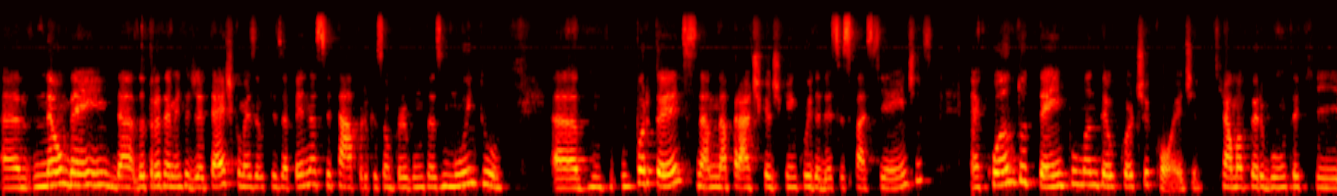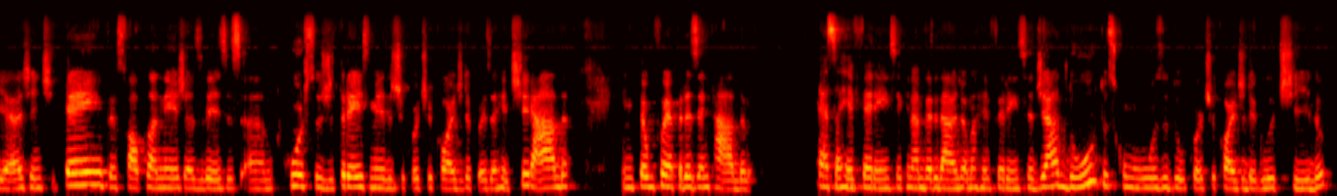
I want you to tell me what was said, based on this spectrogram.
Uh, não bem da, do tratamento dietético, mas eu quis apenas citar porque são perguntas muito uh, importantes na, na prática de quem cuida desses pacientes é quanto tempo manter o corticoide? Que é uma pergunta que a gente tem, o pessoal planeja, às vezes, um, ah, cursos de três meses de corticoide depois da retirada. Então, foi apresentada essa referência, que na verdade é uma referência de adultos com o uso do corticoide deglutido,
